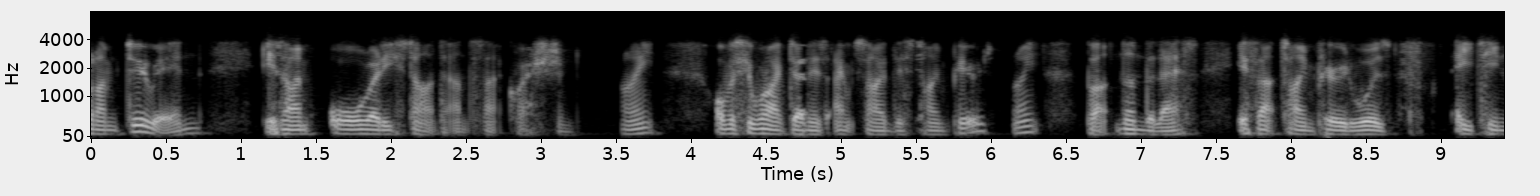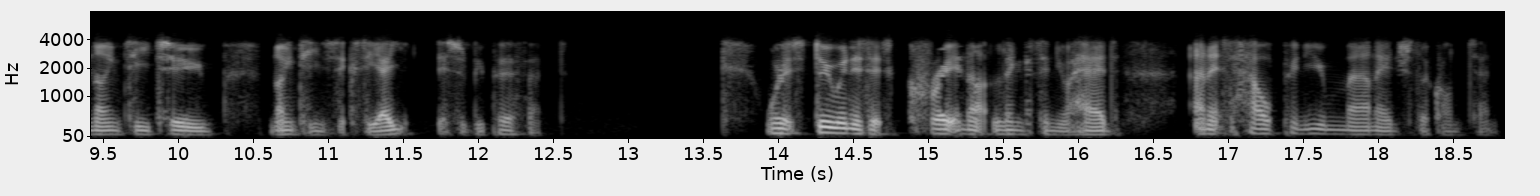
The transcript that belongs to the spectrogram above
what I'm doing is I'm already starting to answer that question, right? Obviously, what I've done is outside this time period, right? But nonetheless, if that time period was 1890 to 1968, this would be perfect. What it's doing is it's creating that links in your head and it's helping you manage the content.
